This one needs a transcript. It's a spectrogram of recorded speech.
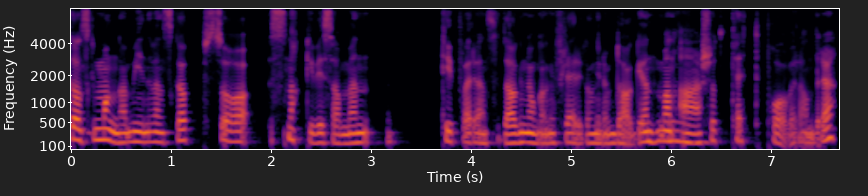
ganske mange av mine vennskap, så snakker vi sammen typ hver eneste dag, noen ganger flere ganger om dagen. Man Mm. er så tett på hverandre.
